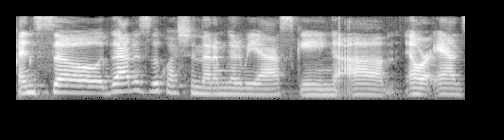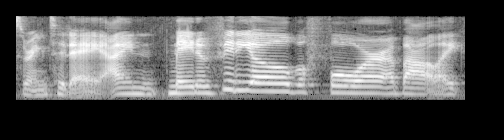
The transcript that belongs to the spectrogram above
And so that is the question question that I'm going to be asking um, or answering today. I made a video before about like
